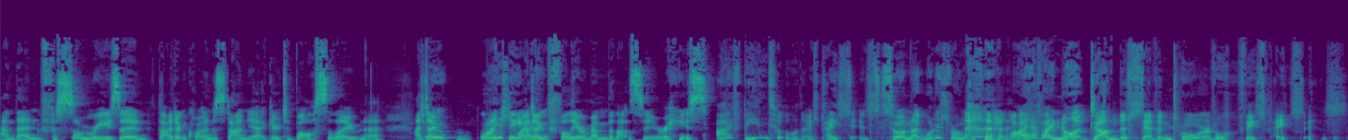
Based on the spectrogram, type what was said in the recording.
and then for some reason that i don't quite understand yet go to barcelona i Do don't like weirdly, you i don't fully remember that series I've been to all those places, so I'm like, "What is wrong with me? Why have I not done the seven tour of all of these places?"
